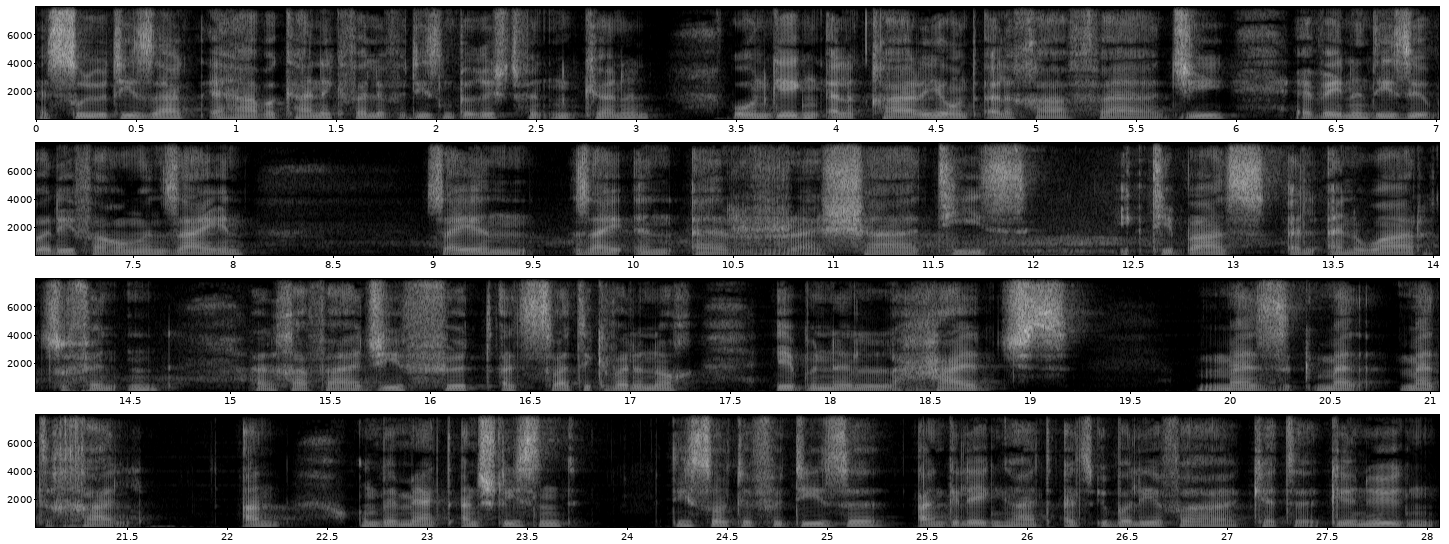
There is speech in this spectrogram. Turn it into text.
Es-Suyuti sagt, er habe keine Quelle für diesen Bericht finden können, wohingegen Al-Qari und Al-Khafaji erwähnen, diese Überlieferungen seien, seien, seien Al-Rashatis, Iktibas Al-Anwar zu finden. Al-Khafaji führt als zweite Quelle noch Ibn al-Hajjs Madkhal an und bemerkt anschließend, dies sollte für diese Angelegenheit als Überliefererkette genügen,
